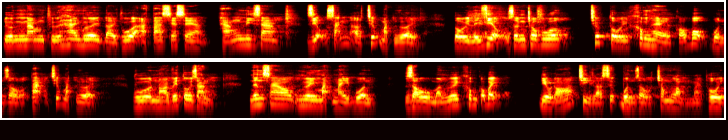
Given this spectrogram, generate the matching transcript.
Đường năm thứ 20 đời vua Artaxerxes tháng Nisan, rượu sẵn ở trước mặt người. Tôi lấy rượu dâng cho vua. Trước tôi không hề có bộ buồn dầu tại trước mặt người. Vua nói với tôi rằng, nhân sao ngươi mặt mày buồn, giàu mà ngươi không có bệnh. Điều đó chỉ là sự buồn giàu trong lòng mà thôi.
